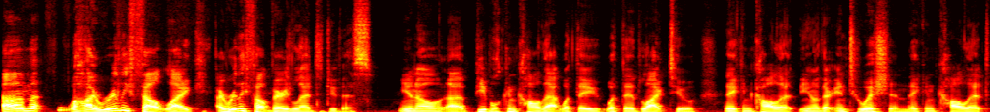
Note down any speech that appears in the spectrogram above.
Um, well, I really felt like I really felt very led to do this. You know, uh, people can call that what they what they'd like to. They can call it, you know, their intuition. They can call it,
